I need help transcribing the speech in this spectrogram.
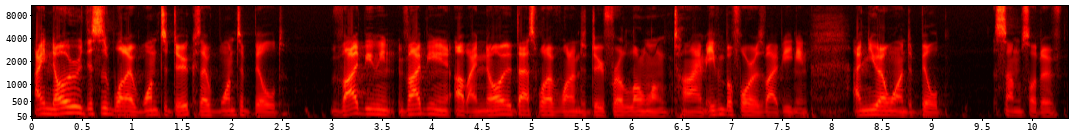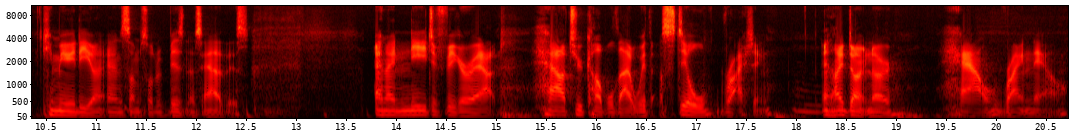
I know this is what I want to do because I want to build Vibe Union, Vibe Union up. I know that's what I've wanted to do for a long, long time. Even before it was Vibe Union, I knew I wanted to build some sort of community and some sort of business out of this. And I need to figure out how to couple that with still writing, mm. and I don't know how right now.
